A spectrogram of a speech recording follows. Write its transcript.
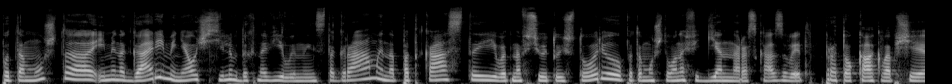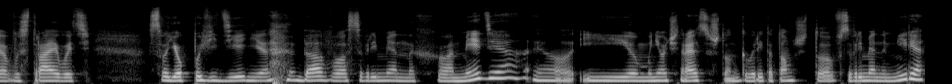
потому что именно Гарри меня очень сильно вдохновил и на Инстаграм, и на подкасты, и вот на всю эту историю, потому что он офигенно рассказывает про то, как вообще выстраивать свое поведение, да, в современных а, медиа. Э, и мне очень нравится, что он говорит о том, что в современном мире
